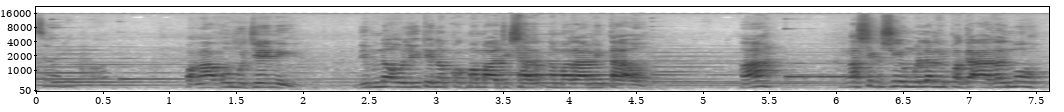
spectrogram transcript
Sorry po. Pangako mo, Jenny, di mo na ulitin ang pagmamagic sa harap ng maraming tao. Ha? Kasi kasi mo lang yung pag-aaral mo.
